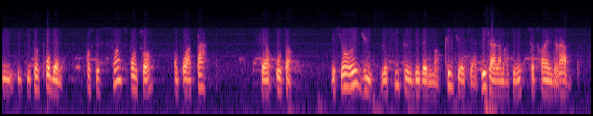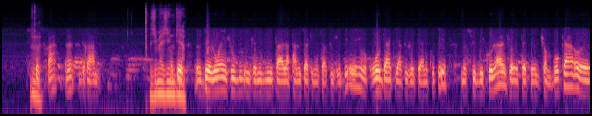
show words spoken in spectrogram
c'est un problème. Parce que sans sponsor, on ne pourra pas faire autant. Et si on réduit le cycle d'événements culturels qu'il y a déjà à la Martinique, ce sera un drame. Ce sera un drame. J'imagine bien. Euh, de loin, je, n'oublie pas la Palisa qui nous a toujours aidés, Roda qui a toujours été à nos côtés, M. Bricolage, euh, peut-être John Boca, euh,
